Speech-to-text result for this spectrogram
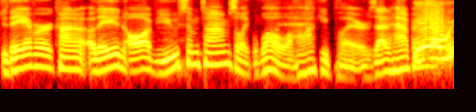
do they ever kind of are they in awe of you sometimes like whoa a hockey player does that happen Yeah, we,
